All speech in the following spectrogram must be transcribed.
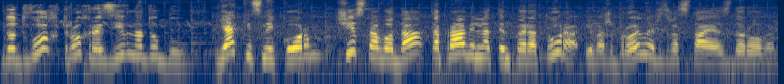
до 2-3 разів на добу. Якісний корм, чиста вода та правильна температура, і ваш бройлер зростає здоровим.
